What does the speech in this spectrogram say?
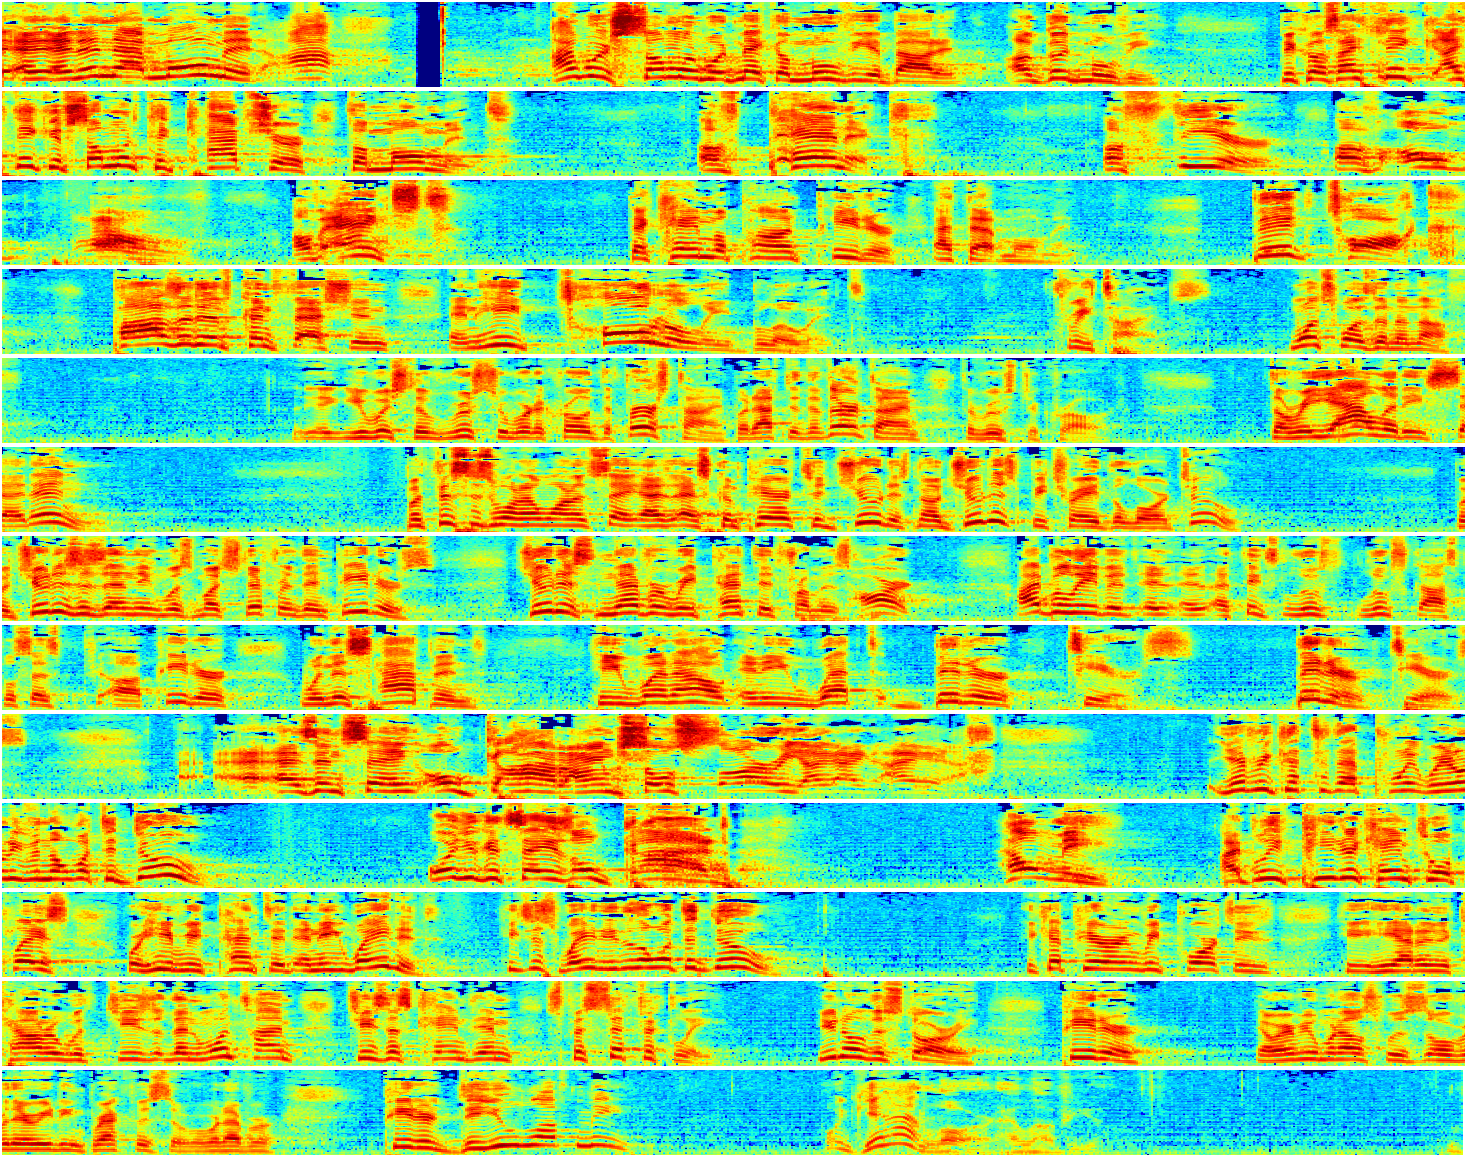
and, in that moment, I, I wish someone would make a movie about it, a good movie. Because I think, I think if someone could capture the moment of panic, of fear, of, oh, oh, of angst that came upon Peter at that moment. Big talk, positive confession, and he totally blew it three times. Once wasn't enough. You wish the rooster would have crowed the first time, but after the third time, the rooster crowed. The reality set in. But this is what I want to say as, as compared to Judas. Now, Judas betrayed the Lord too. But Judas's ending was much different than Peter's. Judas never repented from his heart. I believe it, it I think Luke's, Luke's gospel says uh, Peter, when this happened, he went out and he wept bitter tears. Bitter tears as in saying, Oh God, I am so sorry. I, I, I. You ever get to that point where you don't even know what to do? All you can say is, Oh God, help me. I believe Peter came to a place where he repented and he waited. He just waited. He didn't know what to do. He kept hearing reports. He, he, he, had an encounter with Jesus. Then one time, Jesus came to him specifically. You know the story. Peter, you know, everyone else was over there eating breakfast or whatever. Peter, do you love me? Well, yeah, Lord, I love you.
